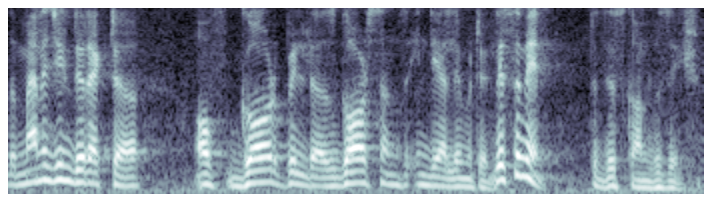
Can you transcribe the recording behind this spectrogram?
the managing director of Gaur Builders, Gaursons India Limited. Listen in to this conversation.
